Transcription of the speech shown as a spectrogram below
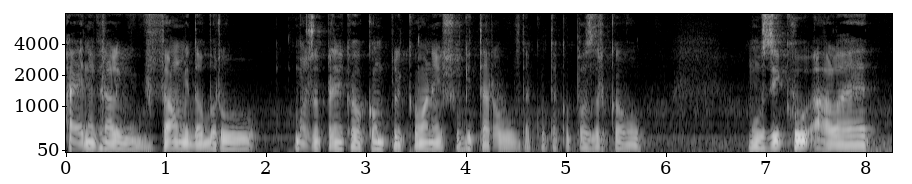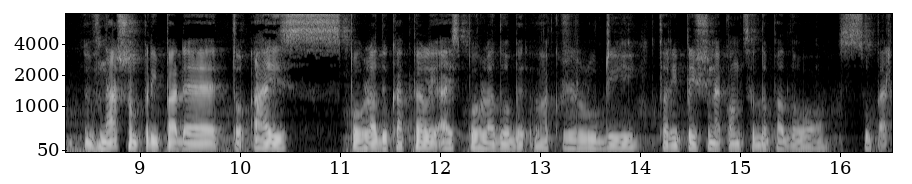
a jednak hrali veľmi dobrú možno pre niekoho komplikovanejšiu gitarovú, takú, takú pozrkovú muziku, ale v našom prípade to aj z pohľadu kapely, aj z pohľadu akože ľudí, ktorí prišli na koncert, dopadlo super.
